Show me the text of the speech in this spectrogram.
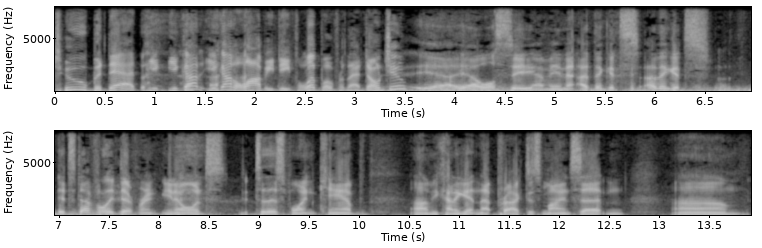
to Badet, you, you got you got to lobby DeFilippo for that, don't you? Yeah, yeah. We'll see. I mean, I think it's I think it's it's definitely different. You know, it's to this point in camp, um, you kind of get in that practice mindset and. Um,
